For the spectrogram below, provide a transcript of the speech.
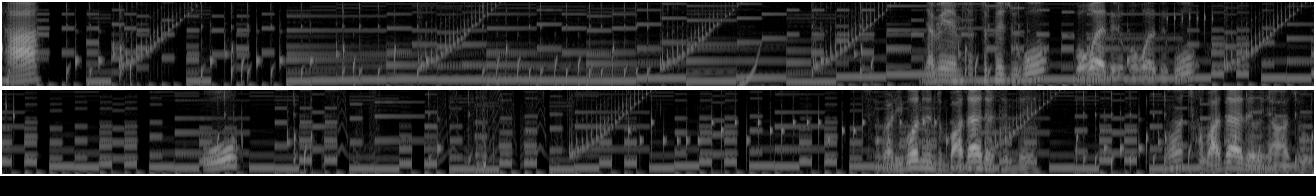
4 냠냠 찹찹 해주고 먹어야 돼요. 먹어야 되고. 5 제발 이번엔 좀 맞아야 될 텐데. 어? 쳐 맞아야 돼 그냥 아주.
